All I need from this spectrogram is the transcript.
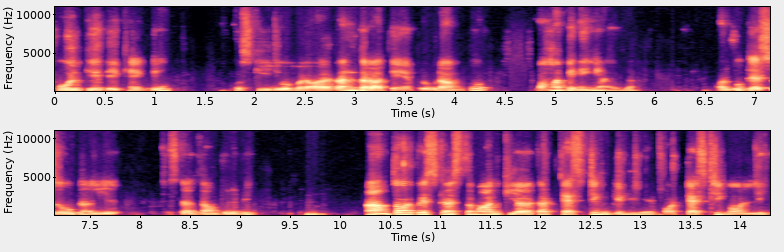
खोल के देखेंगे, उसकी जो रन कराते हैं प्रोग्राम को, वहाँ पे नहीं आएगा। और वो कैसे होगा? ये इसका एग्ज़ाम्पल अभी। आमतौर पे इसका इस्तेमाल किया जाता है टेस्टिंग के लिए फॉर टेस्टिंग ओनली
